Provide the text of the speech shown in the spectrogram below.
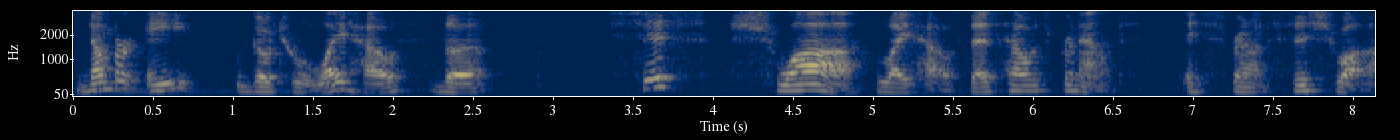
number eight, we go to a lighthouse, the Seul Choix Lighthouse. That's how it's pronounced. It's pronounced Seul Choix,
